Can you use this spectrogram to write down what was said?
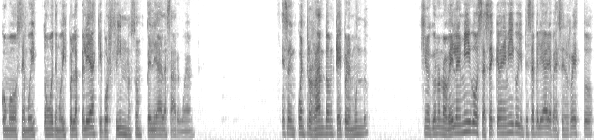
cómo, se movís, cómo te movís por las peleas, que por fin no son peleas al azar, weón. Esos encuentros random que hay por el mundo, sino que uno no ve al enemigo, se acerca al enemigo y empieza a pelear y aparece el resto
